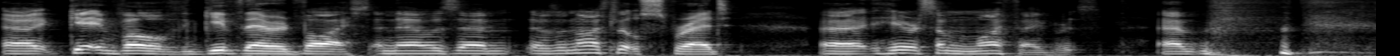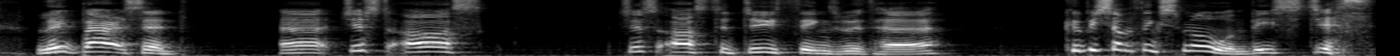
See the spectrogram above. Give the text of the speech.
uh, get involved and give their advice. And there was um, there was a nice little spread. Uh, here are some of my favourites. Um, Luke Barrett said, uh, "Just ask, just ask to do things with her." Could be something small and be just.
